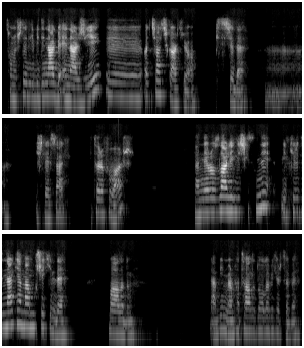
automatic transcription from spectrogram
Sonuçta libidinal bir enerjiyi e, açığa çıkartıyor psikede. E, işlevsel bir tarafı var. Yani nevrozlarla ilişkisini İlker'i dinlerken ben bu şekilde bağladım. Yani bilmiyorum hatalı da olabilir tabii.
